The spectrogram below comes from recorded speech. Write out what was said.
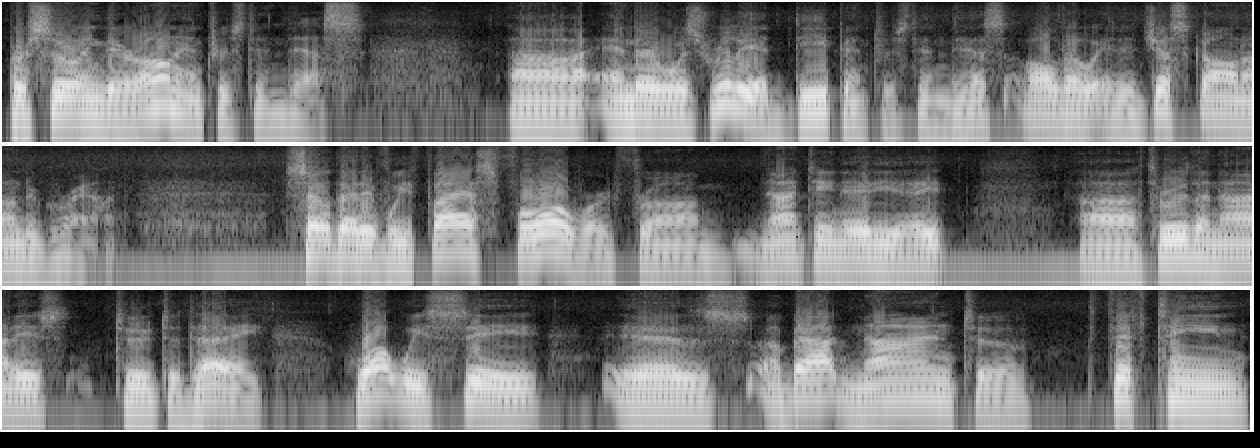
pursuing their own interest in this. Uh, and there was really a deep interest in this, although it had just gone underground. So that if we fast forward from 1988 uh, through the 90s to today, what we see is about 9 to 15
